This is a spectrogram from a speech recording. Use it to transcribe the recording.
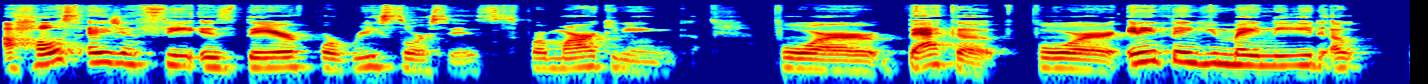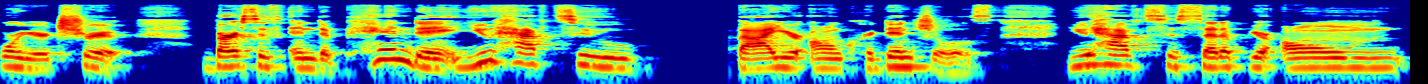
a host agency is there for resources, for marketing, for backup, for anything you may need uh, for your trip versus independent, you have to buy your own credentials. You have to set up your own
